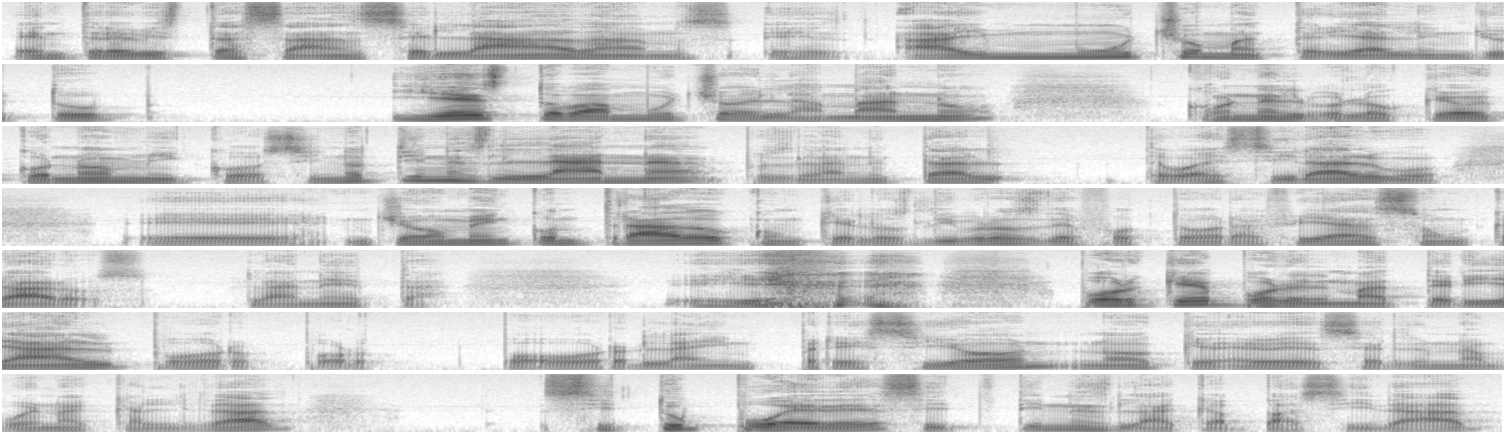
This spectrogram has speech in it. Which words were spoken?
entrevistas a Ansel Adams. Eh, hay mucho material en YouTube y esto va mucho de la mano con el bloqueo económico. Si no tienes lana, pues la neta te voy a decir algo. Eh, yo me he encontrado con que los libros de fotografía son caros, la neta. Y, ¿Por qué? Por el material, por, por, por la impresión, ¿no? Que debe ser de una buena calidad. Si tú puedes, si tienes la capacidad,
